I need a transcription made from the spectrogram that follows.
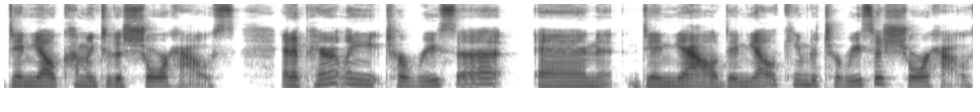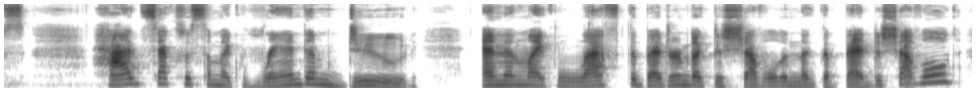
Danielle coming to the shore house. And apparently, Teresa and Danielle, Danielle came to Teresa's shore house, had sex with some like random dude, and then like left the bedroom like disheveled and like the bed disheveled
